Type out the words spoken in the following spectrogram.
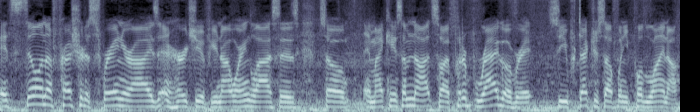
it's still enough pressure to spray in your eyes and hurt you if you're not wearing glasses. So in my case, I'm not. So I put a rag over it so you protect yourself when you pull the line off.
